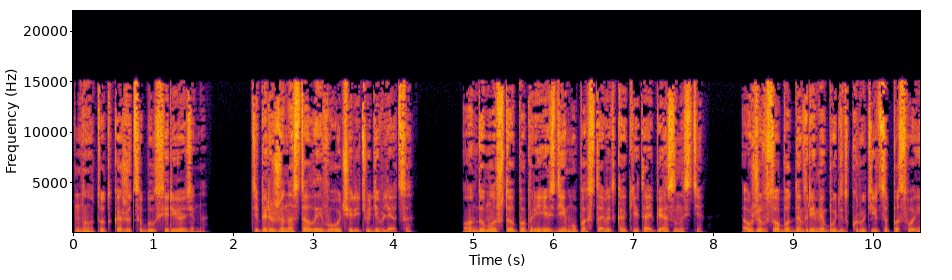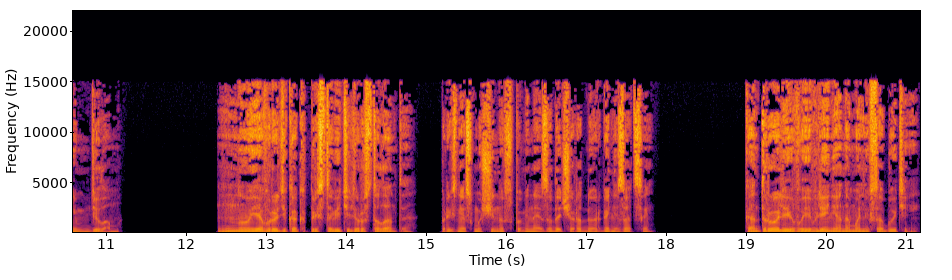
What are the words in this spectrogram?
но тут, кажется, был серьезен. Теперь уже настала его очередь удивляться. Он думал, что по приезде ему поставят какие-то обязанности, а уже в свободное время будет крутиться по своим делам. «Ну, я вроде как представитель Росталанта», — произнес мужчина, вспоминая задачи родной организации. «Контроль и выявление аномальных событий».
